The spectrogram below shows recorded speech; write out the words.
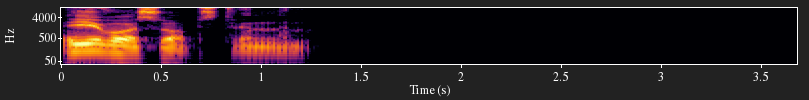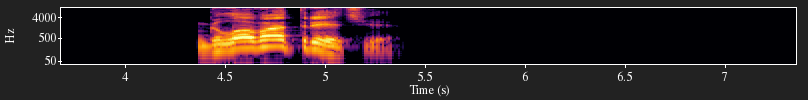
его собственным. Глава третья.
